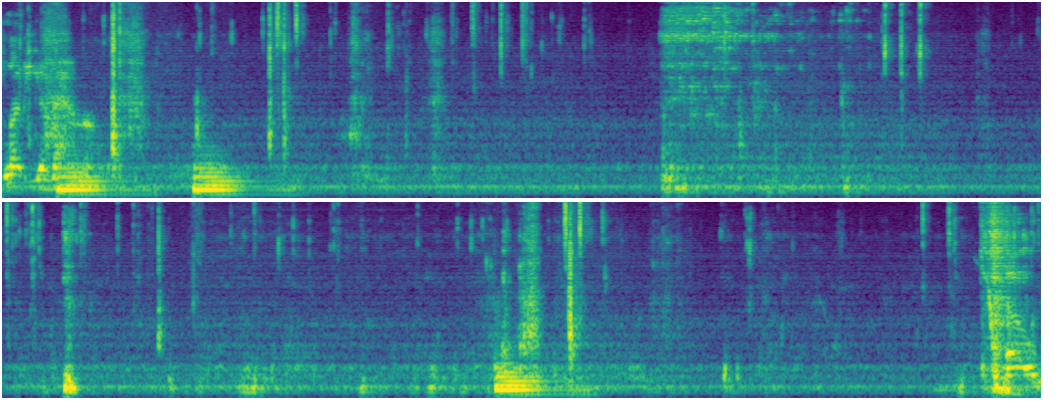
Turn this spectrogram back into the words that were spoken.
plenty of ammo. Oh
